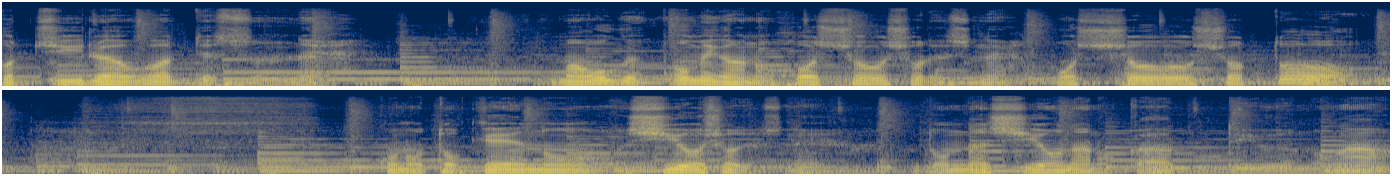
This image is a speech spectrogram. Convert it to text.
こちらはですね、まあ、オメガの保証書ですね。保証書と、この時計の使用書ですね。どんな仕様なのかっていうのが、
